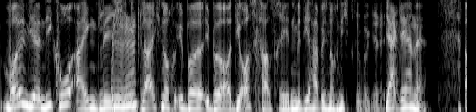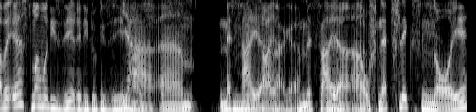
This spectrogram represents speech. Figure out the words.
wollen wir Nico eigentlich Mhm. gleich noch über über die Oscars reden? Mit dir habe ich noch nicht drüber geredet. ja, gerne. Aber erst machen wir die Serie, die du gesehen Ja, hast. ähm, Messiah. Messiah, Messiah, gell? Ja, ja. auf Netflix neu.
